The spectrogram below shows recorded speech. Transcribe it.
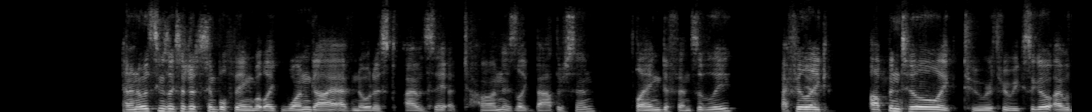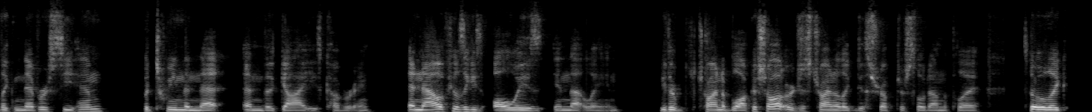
And I know it seems like such a simple thing, but like one guy I've noticed, I would say a ton is like Batherson playing defensively. I feel Yeah. like up until like two or three weeks ago, I would like never see him between the net and the guy he's covering. And now it feels like he's always in that lane, either trying to block a shot or just trying to like disrupt or slow down the play. So like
